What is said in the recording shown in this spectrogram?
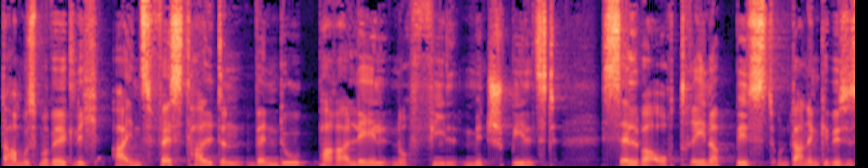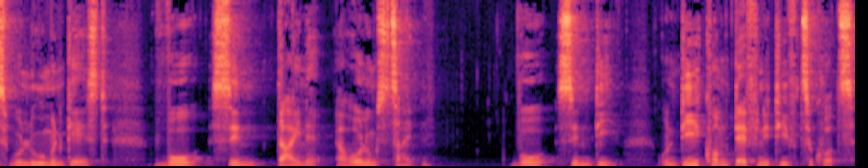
da muss man wirklich eins festhalten, wenn du parallel noch viel mitspielst, selber auch Trainer bist und dann ein gewisses Volumen gehst, wo sind deine Erholungszeiten? Wo sind die? Und die kommen definitiv zu kurz.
